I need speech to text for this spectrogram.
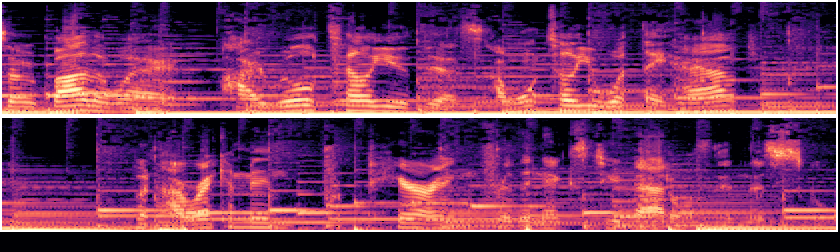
So, by the way, I will tell you this. I won't tell you what they have, but I recommend preparing for the next two battles in this school.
